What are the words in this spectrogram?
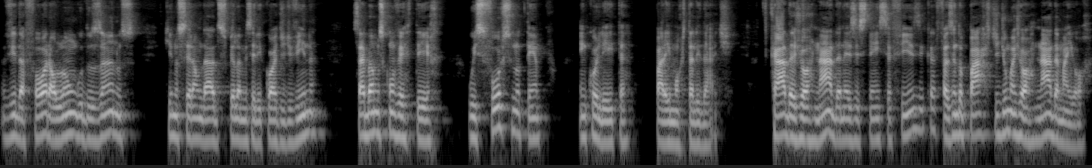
vida fora ao longo dos anos, que nos serão dados pela misericórdia divina, saibamos converter o esforço no tempo em colheita para a imortalidade. Cada jornada na existência física fazendo parte de uma jornada maior,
